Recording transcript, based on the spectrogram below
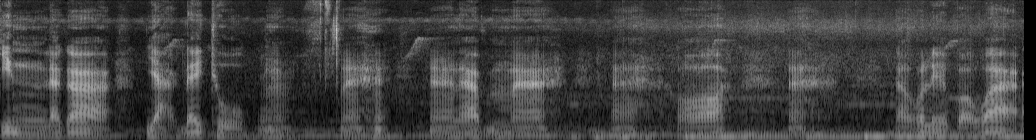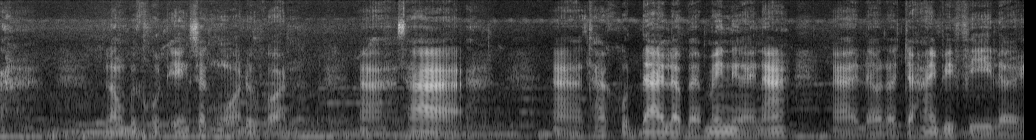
กินแล้วก็อยากได้ถูกนะครับมาอขออเราก็เลยบอกว่าลองไปขุดเองสักหัวดูก่อนอถ้าถ้าขุดได้แล้วแบบไม่เหนื่อยนะเดี๋ยวเราจะให้ฟรีๆเลย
